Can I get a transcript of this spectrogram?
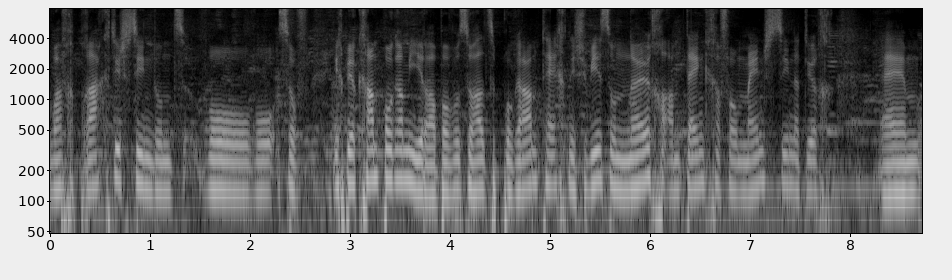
wo einfach praktisch sind und wo, wo so, ich bin ja kein Programmierer, aber wo so halt so programmtechnisch wie so näher am Denken vom Mensch sind, natürlich ähm,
